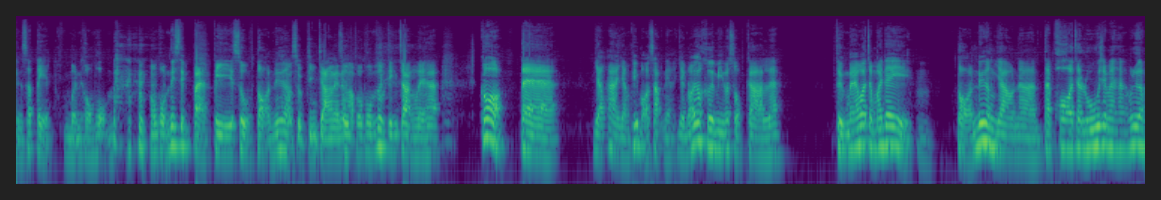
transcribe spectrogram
ถึงสเตจเหมือนของผม ของผมนี่สิบแปดปีสูบต่อเนื่องสูบจริงจังเลยนะสูบครับผมผมสูบจริงจังเลยฮะก็แต่อย่างอ่าอย่างพี่หมอศักดิ์เนี่ยอย่างน้อยก็เคยมีประสบการณ์แล้ว ถึงแม้ว่าจะไม่ได้อืมต่อเนื่องยาวนาน แต่พอจะรู้ใช่ไหมฮะเรื่อง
